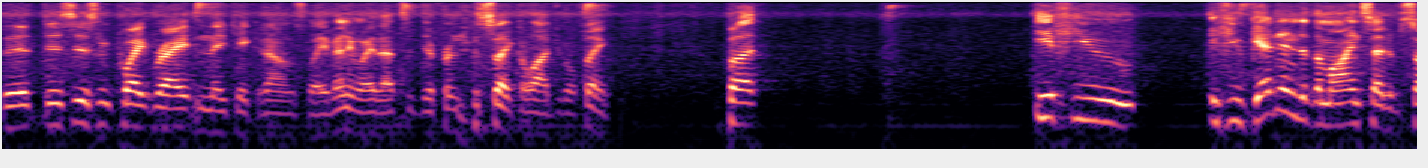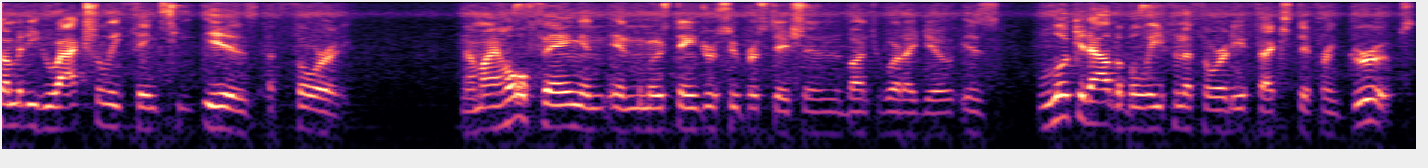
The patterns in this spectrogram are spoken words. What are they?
that this isn't quite right and they take it on the slave. Anyway, that's a different psychological thing. But if you if you get into the mindset of somebody who actually thinks he is authority. Now my whole thing in, in the most dangerous superstition and a bunch of what I do is look at how the belief in authority affects different groups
